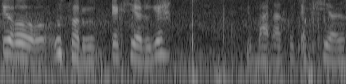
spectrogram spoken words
त्यो उसहरू ट्याक्सीहरू के? त्यो भाडाको ट्याक्सीहरू।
